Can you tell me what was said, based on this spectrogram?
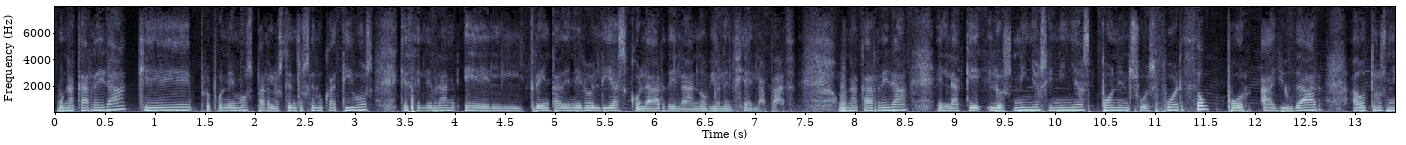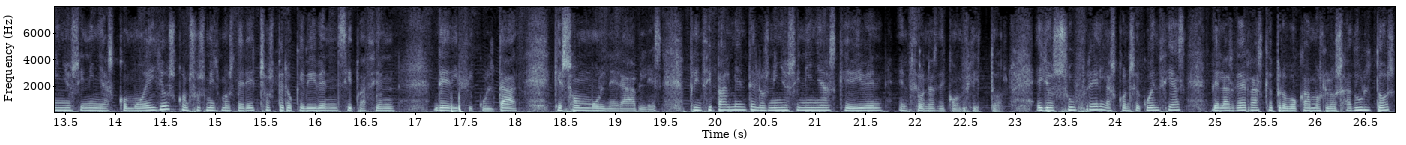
Una carrera que proponemos para los centros educativos que celebran el 30 de enero el Día Escolar de la No Violencia y la Paz. Una carrera en la que los niños y niñas ponen su esfuerzo por ayudar a otros niños y niñas como ellos, con sus mismos derechos, pero que viven en situación de dificultad, que son vulnerables. Principalmente los niños y niñas que viven en zonas de conflictos. Ellos sufren las consecuencias de las guerras que provocamos los adultos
